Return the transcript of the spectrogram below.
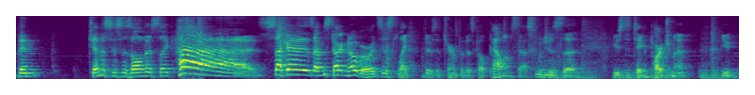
then Genesis is all this like, ha, suckers, I'm starting over. Or it's just like there's a term for this called palimpsest, which is the you used to take a parchment, mm-hmm. you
